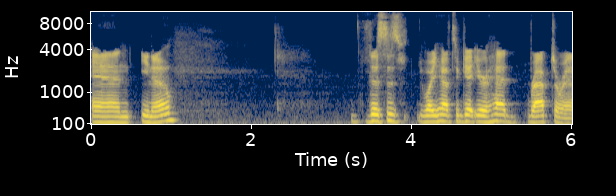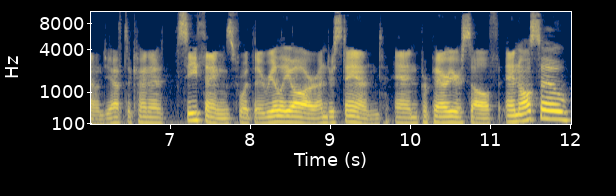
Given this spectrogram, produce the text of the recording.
And, you know, this is what you have to get your head wrapped around. You have to kind of see things for what they really are, understand, and prepare yourself. And also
